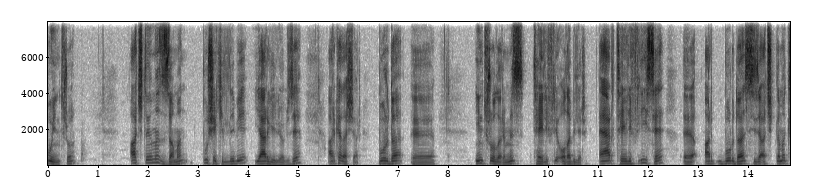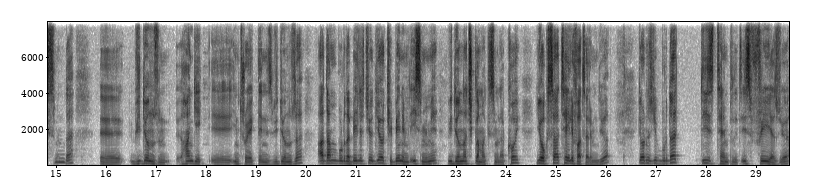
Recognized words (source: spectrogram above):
bu intro. Açtığımız zaman bu şekilde bir yer geliyor bize. Arkadaşlar burada e, introlarımız telifli olabilir. Eğer telifli ise e, burada size açıklama kısmında e, videonuzun hangi e, intro eklediğiniz videonuza adam burada belirtiyor diyor ki benim de ismimi videonun açıklama kısmına koy yoksa telif atarım diyor. Gördüğünüz gibi burada this template is free yazıyor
